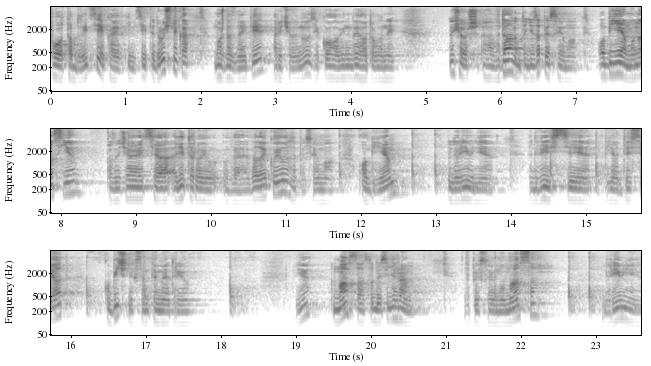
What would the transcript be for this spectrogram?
по таблиці, яка є в кінці підручника, можна знайти речовину, з якого він виготовлений. Ну що ж, е, в даному тоді записуємо. Об'єм у нас є, позначається літерою В великою. Записуємо об'єм дорівнює 250 кубічних сантиметрів. Є? Маса 110 грам. Записуємо маса дорівнює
